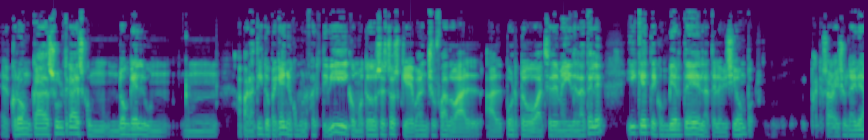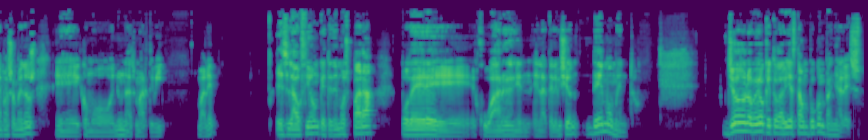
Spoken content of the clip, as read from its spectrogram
El Chromecast Ultra es como un dongle, un, aparatito pequeño como el Fire TV, como todos estos que va enchufado al, al, puerto HDMI de la tele y que te convierte la televisión, pues, para que os hagáis una idea más o menos, eh, como en una Smart TV, ¿vale? Es la opción que tenemos para poder eh, jugar en, en la televisión de momento. Yo lo veo que todavía está un poco en pañales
